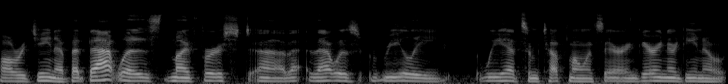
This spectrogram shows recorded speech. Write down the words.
Paul Regina. But that was my first. Uh, that that was really. We had some tough moments there, and Gary Nardino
